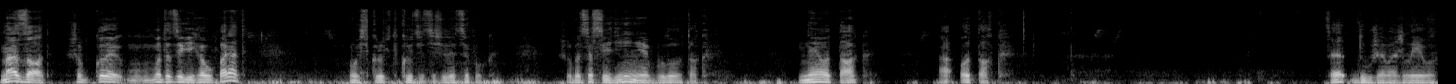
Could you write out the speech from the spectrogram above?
назад. Щоб коли мотоцикл їхав вперед, ось крутиться сюди цепок. Щоб це соєдінення було отак. Не отак, а отак. Це дуже важливо.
